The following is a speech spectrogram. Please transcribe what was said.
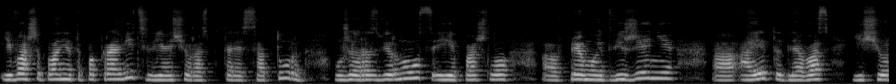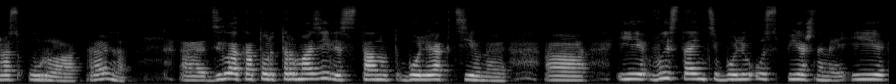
И ваша планета-покровитель, я еще раз повторяю, Сатурн, уже развернулся и пошло в прямое движение, а это для вас еще раз ура, правильно? Э, дела, которые тормозились, станут более активными. Э, и вы станете более успешными, и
